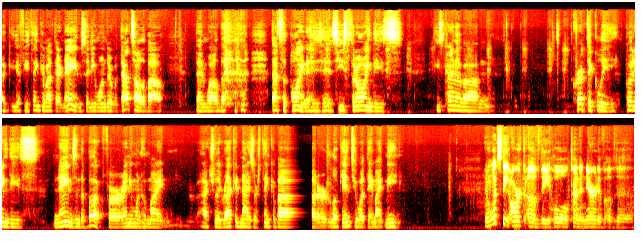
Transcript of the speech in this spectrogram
uh, if you think about their names and you wonder what that's all about, then well, the, that's the point. Is, is, he's throwing these, he's kind of um, cryptically putting these names in the book for anyone who might actually recognize or think about or look into what they might mean. And what's the arc of the whole kind of narrative of the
